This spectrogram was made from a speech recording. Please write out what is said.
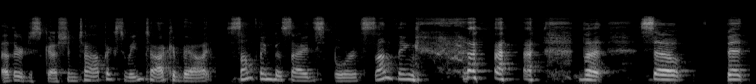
other discussion topics. We'd talk about something besides sports, something. but so, but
